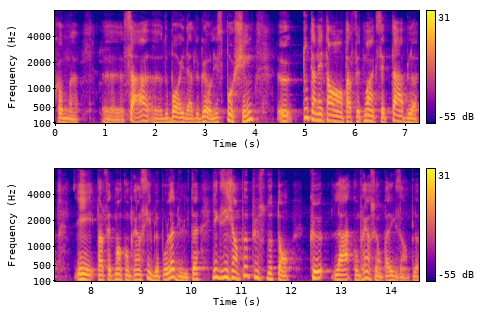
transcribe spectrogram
comme euh, ça, The boy that the girl is pushing, tout en étant parfaitement acceptable et parfaitement compréhensible pour l'adulte, il exige un peu plus de temps que la compréhension, par exemple,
